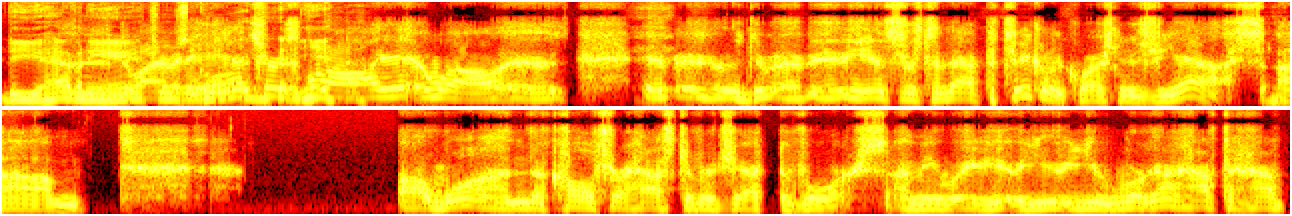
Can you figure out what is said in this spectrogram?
do you have any answers? Have any answers? Yeah. Well, I, well, it, it, the answers to that particular question is yes. Um, uh, one, the culture has to reject divorce. I mean, we, you, you, we're going to have to have,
